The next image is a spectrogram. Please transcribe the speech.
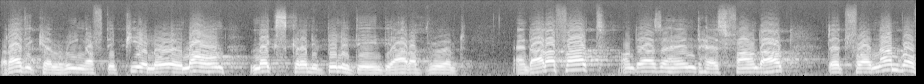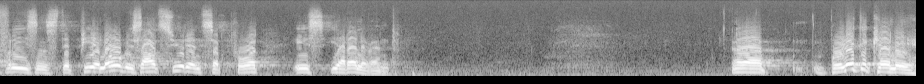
radical wing of the PLO alone, lacks credibility in the Arab world. And Arafat, on the other hand, has found out that for a number of reasons the PLO without Syrian support is irrelevant. Uh, politically,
